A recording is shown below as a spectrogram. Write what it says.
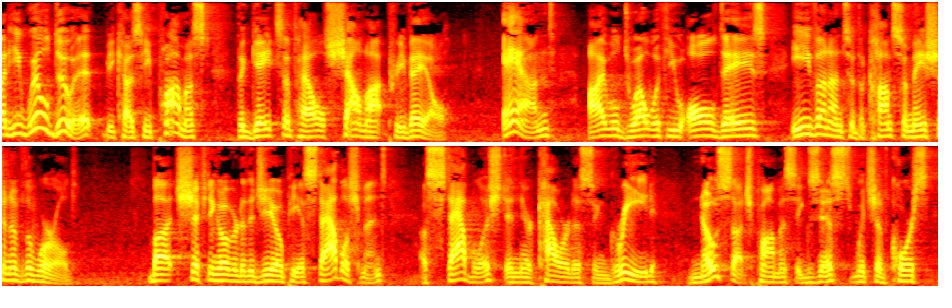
but He will do it because He promised the gates of hell shall not prevail. And I will dwell with you all days, even unto the consummation of the world. But shifting over to the GOP establishment, established in their cowardice and greed, no such promise exists, which of course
